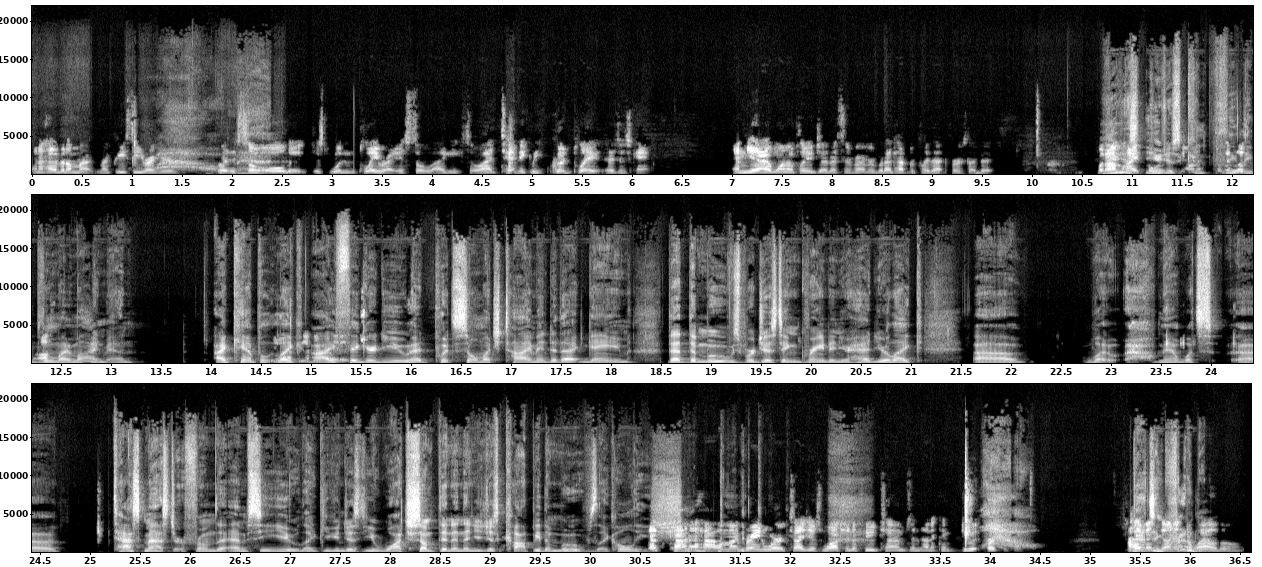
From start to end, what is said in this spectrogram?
and I have it on my, my PC right here. But it's so old it just wouldn't play right. It's so laggy. So I technically could play it. I just can't. And yeah, I want to play Jedi Survivor, but I'd have to play that first. I bet. But you I'm just, you just be honest, 'cause it completely blew awesome. my mind, man. I can't believe, Yeah, like, I played it. figured you had put so much time into that game that the moves were just ingrained in your head. You're like, uh, what, oh, man, what's, uh, Taskmaster from the MCU. Like, you can just, you watch something and then you just copy the moves. Like, holy That's kind of how my brain works. I just watch it a few times and then I can do it perfectly. Wow. I haven't done it in a while though.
